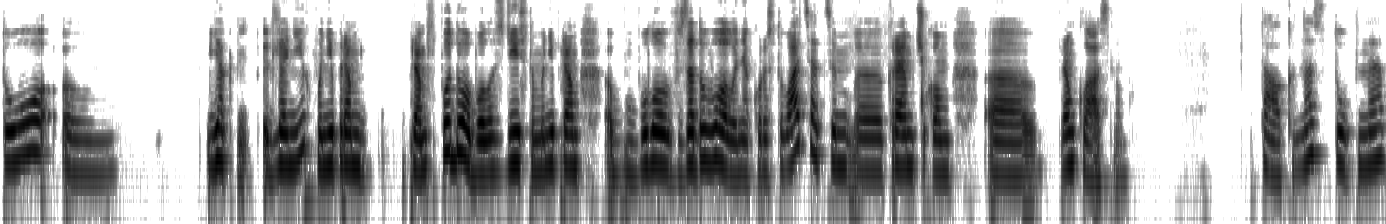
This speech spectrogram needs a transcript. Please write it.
то е, як для ніг мені прям прям сподобалось. Дійсно, мені прям е, було в задоволення користуватися цим е, кремчиком. Е, прям класно. Так, наступне.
